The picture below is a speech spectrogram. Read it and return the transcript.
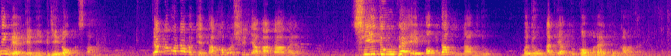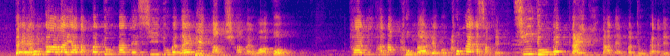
นิ่งเลยเจนี่กจีลบสตาร์ยักนักว่าน่ามาเปลี่ยนท่าเขาบอกชิ้นอย่างกาตางไงอ่ะชีดูเพ่เอองดังนามดูมาดูอันยังดูกองมาแล้วคงการไดแต่คงการไหนอะแตมาดูนั่นแต่ชีดูเพ่ไงเพ่กำช้าไม่ว่าก็ท่านี้ท่านักคงนาเรียกว่าครุงไงอสักเสชีดูเพ่ไหนดีนั้นแนี่มาดูเพ่อันเนี่ย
